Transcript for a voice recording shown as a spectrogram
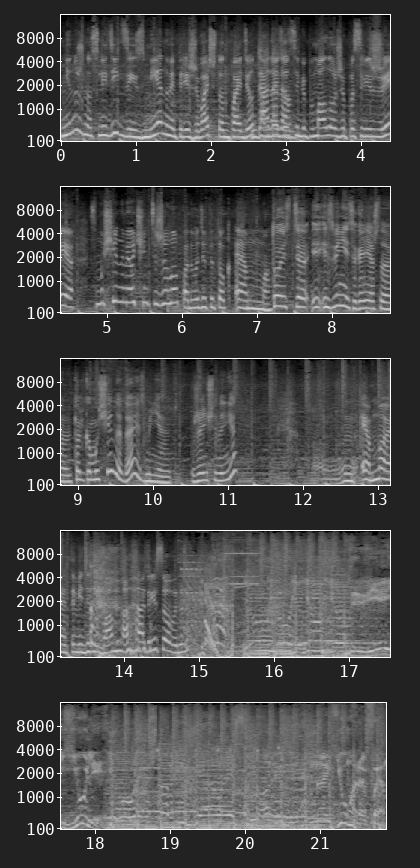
Не нужно следить за изменами, переживать, что он пойдет, там Да-да-да. найдет себе помоложе, посвежее. С мужчинами очень тяжело, подводит итог Эмма. То есть, э, извините, конечно, только мужчины, да, изменяют? Женщины нет? М, Эмма, это, видимо, вам адресовано. Две Юли. На Юмор ФМ.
